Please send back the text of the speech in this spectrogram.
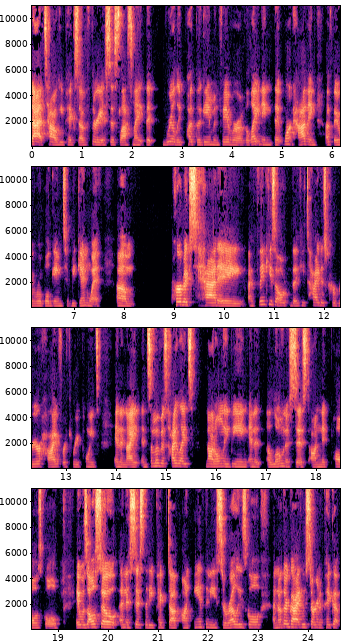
that's how he picks up three assists last night that really put the game in favor of the Lightning that weren't having a favorable game to begin with. Um, Perbix had a, I think he's all that he tied his career high for three points in a night, and some of his highlights not only being an, a lone assist on Nick Paul's goal, it was also an assist that he picked up on Anthony Cirelli's goal, another guy who's starting to pick up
